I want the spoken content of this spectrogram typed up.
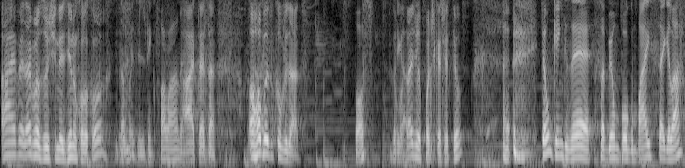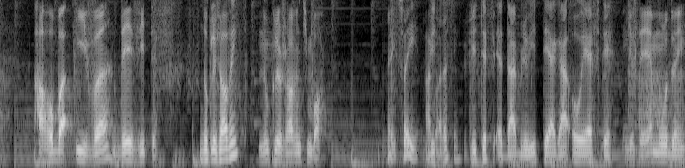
Ah, é verdade, mas o chinesinho não colocou? Não, mas ele tem que falar, né? Ah, tá, tá. Arroba do convidado. Posso? Fica à Obrigado. vontade, o podcast é teu. Então, quem quiser saber um pouco mais, segue lá. Arroba Ivan De Vitev. Núcleo Jovem. Núcleo Jovem Timbó. É isso aí. Agora sim. Vitef é W-I-T-H-O-E-F-T. E o D é mudo, hein?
